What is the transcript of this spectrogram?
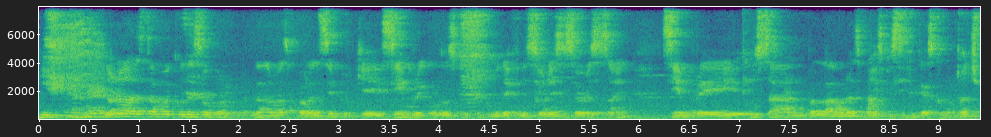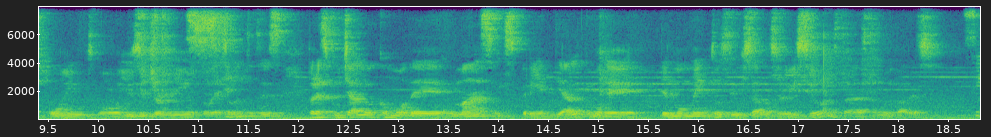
No, no, está muy con eso, por- nada más para decir, porque siempre cuando escucho como definiciones de service design, siempre usan palabras muy específicas como touch point o user journey o todo Sí. eso. Entonces, para escucharlo como de más experiencial, como de, del momento de usar un servicio, está, está muy padre eso. Sí,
